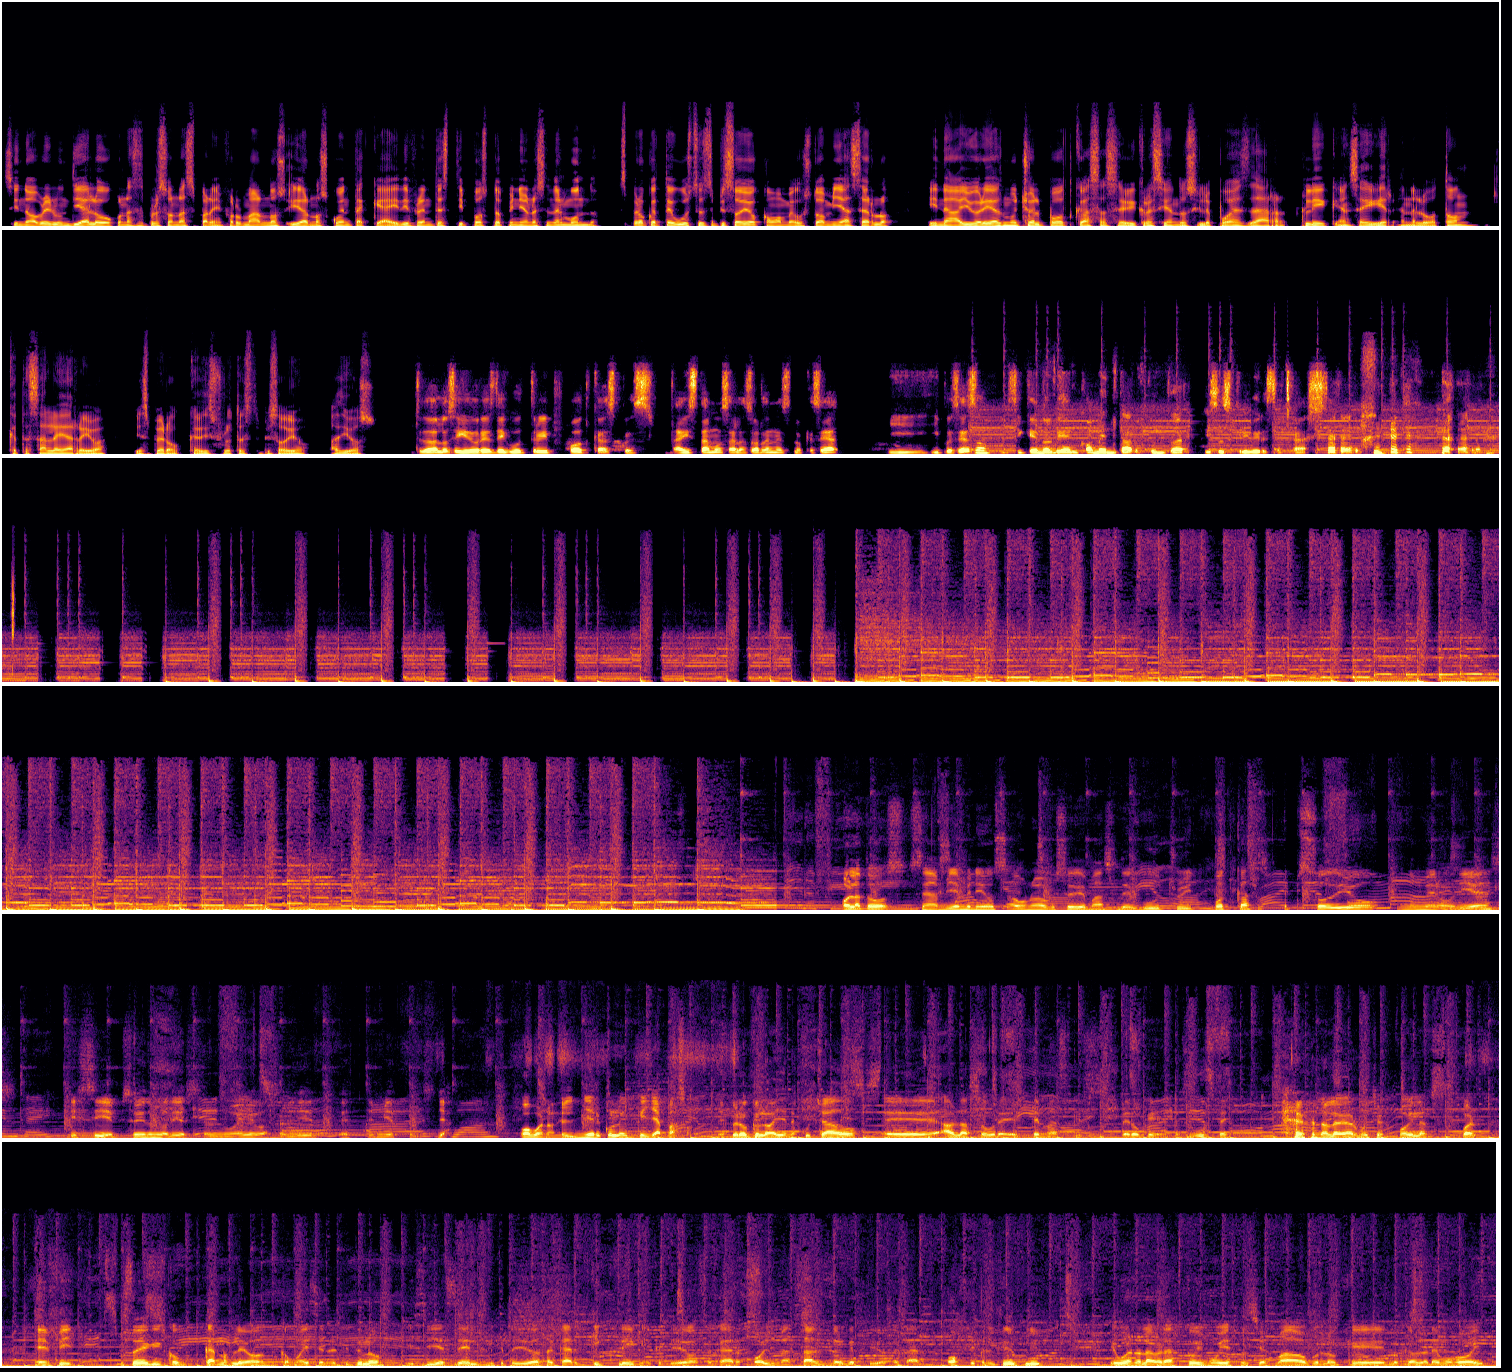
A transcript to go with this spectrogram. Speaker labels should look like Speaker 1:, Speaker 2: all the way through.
Speaker 1: sino abrir un diálogo con esas personas para informarnos y darnos cuenta que hay diferentes tipos de opiniones en el mundo. Espero que te guste este episodio como me gustó a mí hacerlo. Y nada, ayudarías mucho al podcast a seguir creciendo si le puedes dar clic en seguir en el botón que te sale ahí arriba. Y espero que disfrutes este episodio. Adiós.
Speaker 2: Todos los seguidores de Good Trip Podcast, pues ahí estamos a las órdenes, lo que sea. Y, y pues eso, así que no olviden comentar, puntuar y suscribirse.
Speaker 1: a todos, sean bienvenidos a un nuevo episodio más de Good Treat Podcast, episodio número 10. Y sí, episodio número 10, el 9 va a salir este miércoles, ya. O bueno, el miércoles que ya pasó. Espero que lo hayan escuchado. Eh, habla sobre temas que espero que les guste. no le voy a dar mucho spoiler. Bueno, en fin, Estoy aquí con Carlos León, como dice en el título, y sí es él el que te ayudó a sacar Kickflip, el que te ayudó a sacar Oliver Salto, el que te ayudó a sacar Hospital Kickflip. Y bueno, la verdad estoy muy entusiasmado por lo que, lo que hablaremos hoy.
